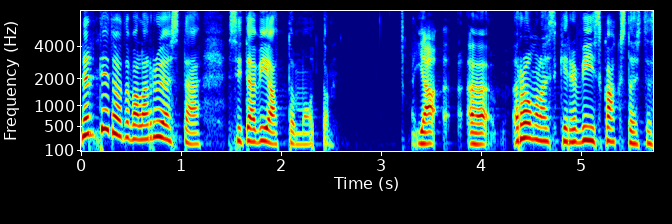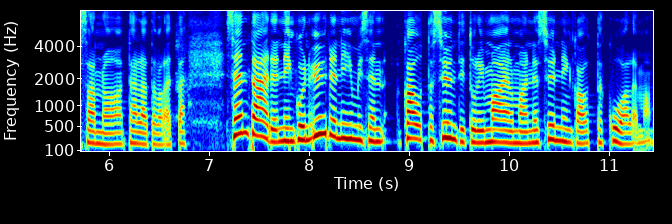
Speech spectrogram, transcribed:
ne tietyllä tavalla ryöstää sitä viattomuutta. Ja äh, roomalaiskirja 5.12 sanoo tällä tavalla, että sen tähden niin kuin yhden ihmisen kautta synti tuli maailmaan ja synnin kautta kuolema,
